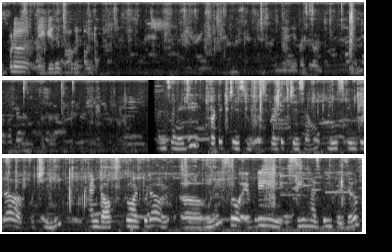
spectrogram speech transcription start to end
ఇప్పుడు బాగుంటుంది? ఫెన్స్ అనేది ప్రొటెక్ట్ చేసి ప్రొటెక్ట్ చేసాము న్యూస్ టీమ్ కూడా వచ్చింది. అండ్ డాగ్ స్క్వాడ్ కూడా ఉంది. So every scene has been preserve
